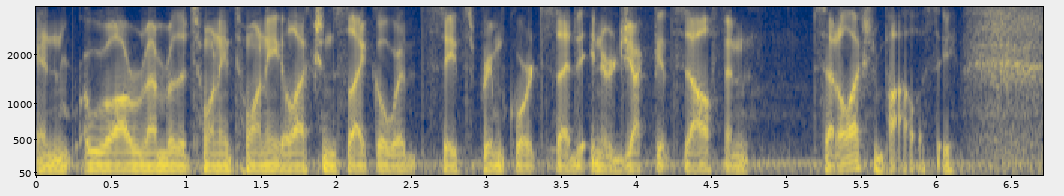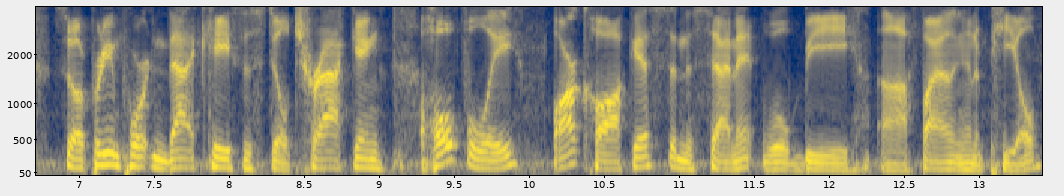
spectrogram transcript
And we all remember the 2020 election cycle where the state Supreme Court decided to interject itself and set election policy. So, pretty important. That case is still tracking. Hopefully, our caucus in the Senate will be uh, filing an appeal.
